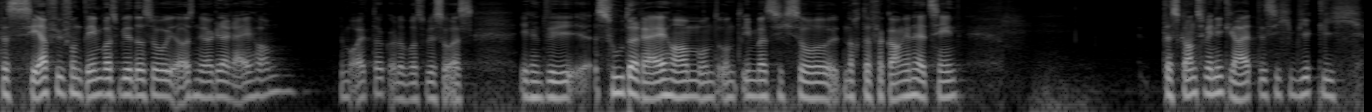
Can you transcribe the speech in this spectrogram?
dass sehr viel von dem, was wir da so aus Nörglerei haben im Alltag oder was wir so als irgendwie Suderei haben und, und immer sich so nach der Vergangenheit sehnt, dass ganz wenig Leute sich wirklich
